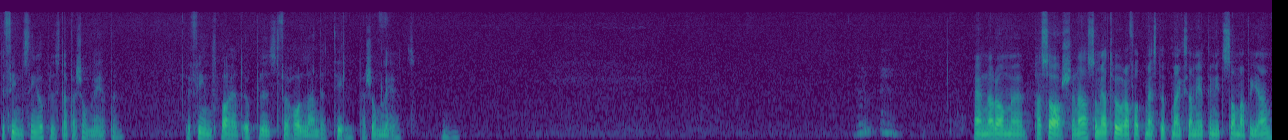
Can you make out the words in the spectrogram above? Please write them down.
Det finns inga upplysta personligheter. Det finns bara ett upplyst förhållande till personlighet. Mm. En av de eh, passagerna som jag tror har fått mest uppmärksamhet i mitt sommarprogram,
